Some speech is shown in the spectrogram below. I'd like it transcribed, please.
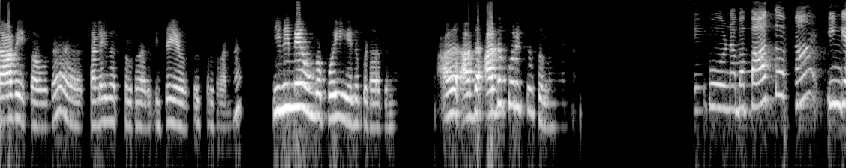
தாவேக்காவோட தலைவர் சொல்றாரு விஜய் அவர்கள் சொல்றாங்க. இனிமே உங்க போய் ஈடுபடாதுன்னு. அது அது அது குறித்து சொல்லுங்க. இப்போ நம்ம பார்த்தோம்னா இங்க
